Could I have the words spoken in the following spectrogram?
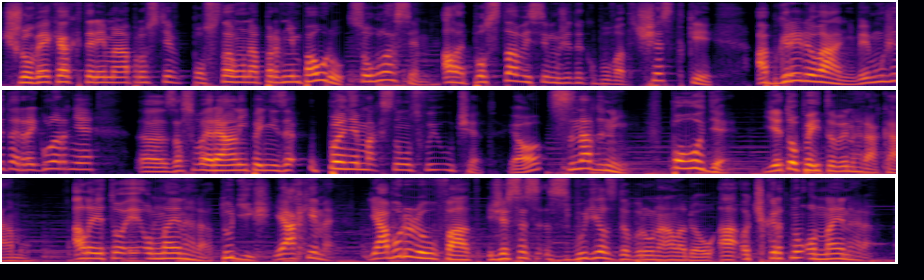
člověka, který má prostě postavu na prvním poweru. Souhlasím, ale postavy si můžete kupovat šestky, upgradeování, vy můžete regulárně uh, za svoje reální peníze úplně maxnout svůj účet, jo? Snadný, v pohodě, je to pay to win hra, kámo. Ale je to i online hra, tudíž, já chyme. Já budu doufat, že se zbudil s dobrou náladou a očkrtnu online hra.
